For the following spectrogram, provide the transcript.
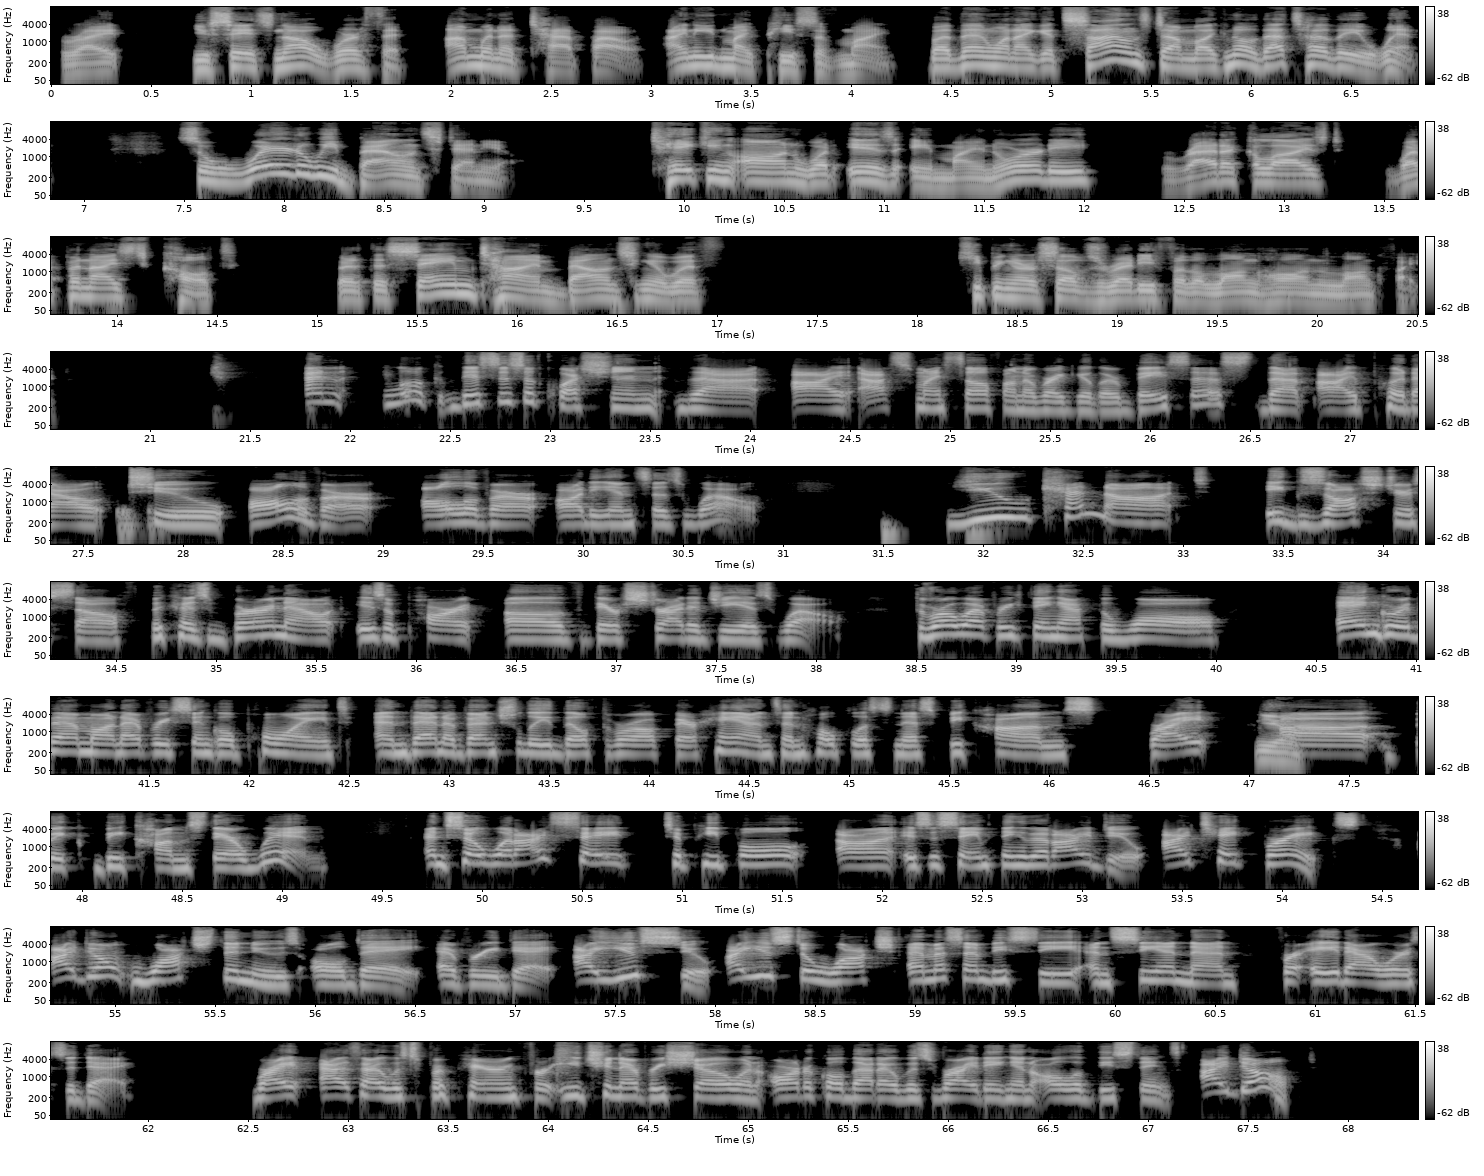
right? You say it's not worth it. I'm going to tap out. I need my peace of mind. But then when I get silenced, I'm like, no, that's how they win. So where do we balance, Danielle? Taking on what is a minority, radicalized, weaponized cult but at the same time balancing it with keeping ourselves ready for the long haul and the long fight. And look, this is a question that I ask myself on a regular basis that I put out to all of our all of our audience as well. You cannot exhaust yourself because burnout is a part of their strategy as well. Throw everything at the wall anger them on every single point and then eventually they'll throw up their hands and hopelessness becomes right yeah. uh be- becomes their win. And so what i say to people uh, is the same thing that i do. I take breaks. I don't watch the news all day every day. I used to. I used to watch msnbc and cnn for eight hours a day right as i was preparing for each and every show and article that i was writing and all of these things i don't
